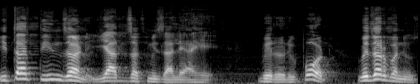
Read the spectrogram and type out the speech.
इतर तीन जण यात जखमी झाले आहे. Bureau report Vidarbha news.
